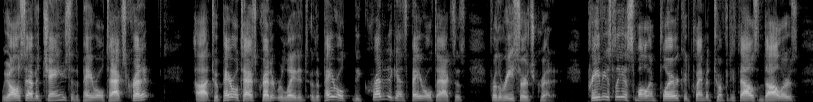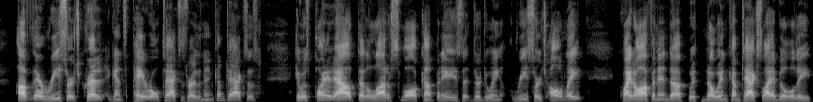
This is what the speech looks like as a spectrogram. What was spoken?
We also have a change to the payroll tax credit, uh, to a payroll tax credit related to the payroll, the credit against payroll taxes for the research credit. Previously, a small employer could claim up $250,000 of their research credit against payroll taxes rather than income taxes. It was pointed out that a lot of small companies that they're doing research only quite often end up with no income tax liability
